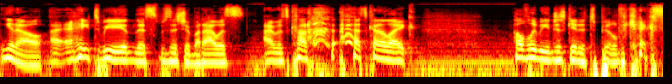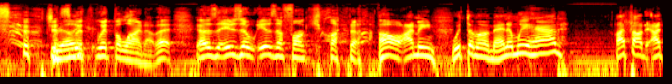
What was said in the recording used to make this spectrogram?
you know, I, I hate to be in this position, but I was, I was kind of, I was kind of like, hopefully we can just get it to penalty kicks, just Really? with with the lineup. It was, it was a, it was a funky lineup. Oh, I mean, with the momentum we had, I thought I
